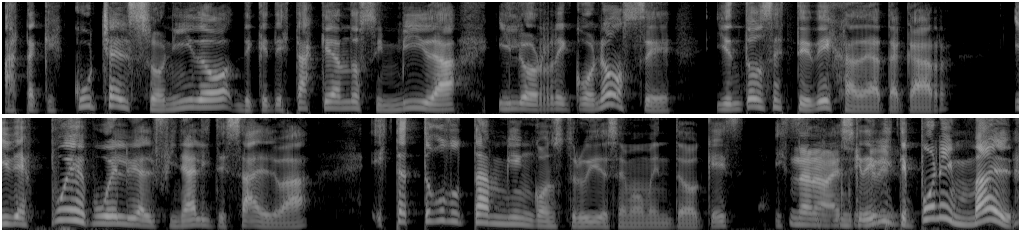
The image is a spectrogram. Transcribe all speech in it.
hasta que escucha el sonido de que te estás quedando sin vida y lo reconoce y entonces te deja de atacar y después vuelve al final y te salva. Está todo tan bien construido ese momento que es, es No, no, es increíble. Te pone mal.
